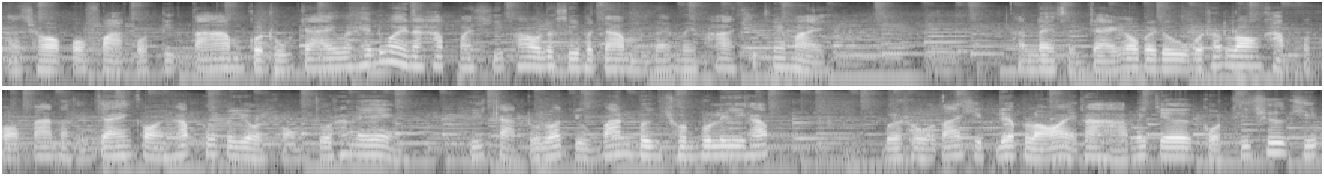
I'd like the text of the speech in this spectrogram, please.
ถ้าชอบก็ฝากกดติดตามกดถูกใจไว้ให้ด้วยนะครับ มาชี้เป้าเลือกซื้อประจำได้ไม่พลาดคลิปใหม่ๆ ท่านใดสนใจก็ไปดูไปทดลองขับประกอบการตัดสินใจให้ก่อนครับ เพื่อประโยชน์ของตัวท่านเอง พิกัดดูรถอยู่บ้านบึงชนบุรีครับ เบอร์โทรใต้คลิปเรียบร้อย ถ้าหาไม่เจอกดที่ชื่อคลิป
